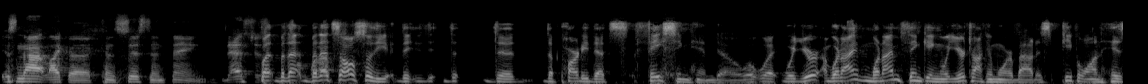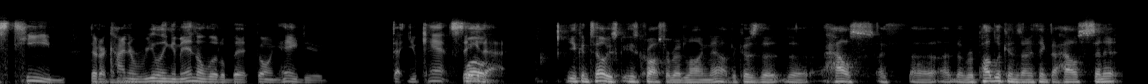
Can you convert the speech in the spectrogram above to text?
it's not like a consistent thing. That's just but but that but that's also the the the the, the party that's facing him though what, what what you're what i'm what i'm thinking what you're talking more about is people on his team that are kind of mm-hmm. reeling him in a little bit going hey dude that you can't say Well, that you can tell he's, he's crossed a red line now because the the House, uh, uh, the Republicans, and I think the House, Senate,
